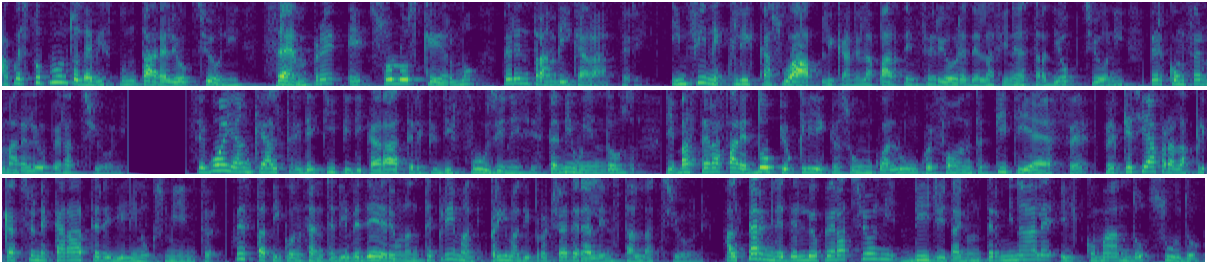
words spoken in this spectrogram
A questo punto devi spuntare le opzioni Sempre e Solo schermo per entrambi i caratteri. Infine clicca su Applica nella parte inferiore della finestra di opzioni per confermare le operazioni. Se vuoi anche altri dei tipi di caratteri più diffusi nei sistemi Windows, ti basterà fare doppio clic su un qualunque font TTF perché si apra l'applicazione caratteri di Linux Mint. Questa ti consente di vedere un'anteprima prima di procedere all'installazione. Al termine delle operazioni digita in un terminale il comando sudo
